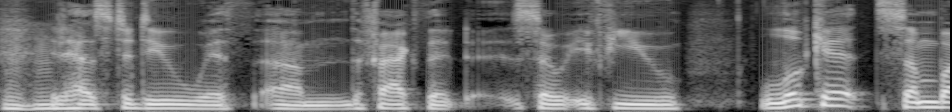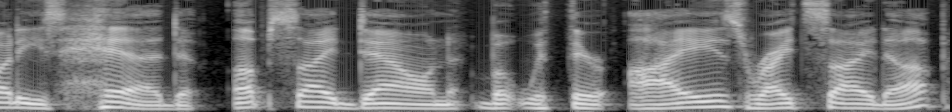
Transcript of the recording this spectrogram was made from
Mm-hmm. It has to do with um, the fact that so if you look at somebody's head upside down, but with their eyes right side up.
